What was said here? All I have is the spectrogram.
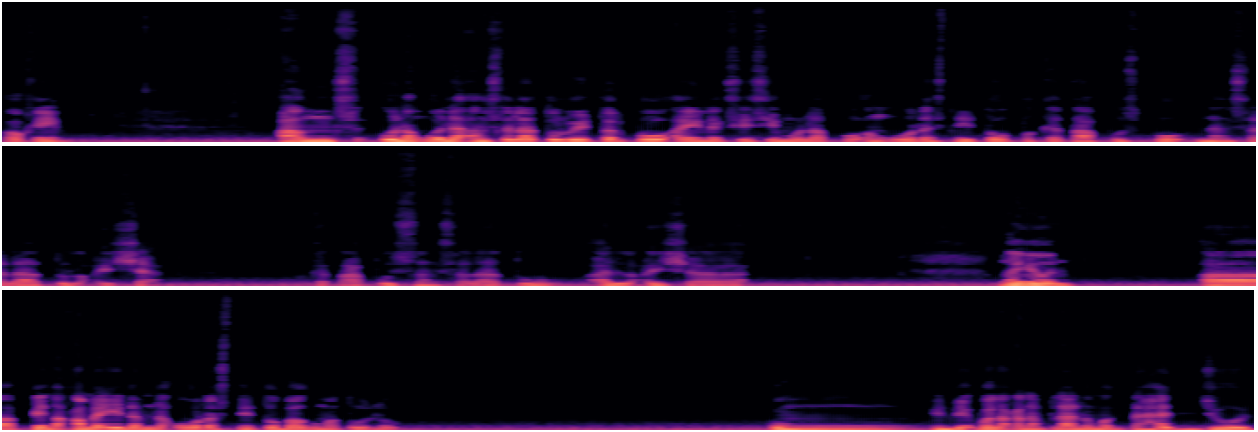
Okay. Ang unang-una ang salatul witr po ay nagsisimula po ang oras nito pagkatapos po ng salatul isya. Pagkatapos ng salatu al-isya. Ngayon, ah, pinakamainam na oras nito bago matulog kung hindi wala ka ng plano magtahajjud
